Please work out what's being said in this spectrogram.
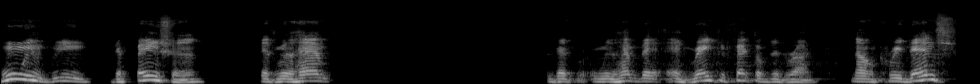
who will be the patient that will have that will have the, a great effect of the drug. Now, Credence,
